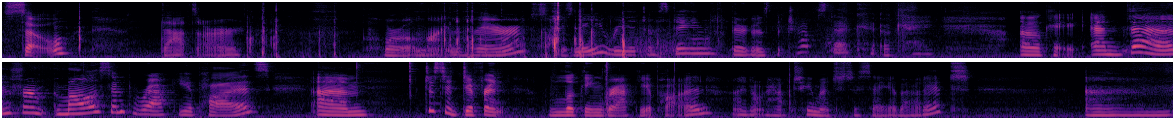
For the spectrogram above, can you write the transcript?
So that's our coral line there. Excuse me, readjusting. There goes the chapstick. Okay. Okay, and then for mollusks and brachiopods, Um, just a different looking brachiopod. I don't have too much to say about it. Um,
